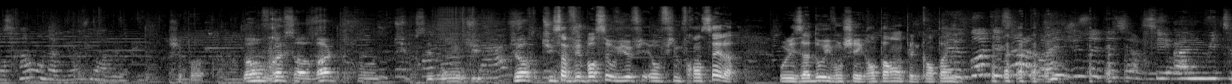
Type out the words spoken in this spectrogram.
En train ou en avion, je m'en rappelle plus. Je sais pas. Bah, en vrai, ça va le train. Tu- C'est bon, tu. Genre, tu. Ça me fait penser au vieux fi- au film français là, où les ados ils vont chez les grands-parents en pleine campagne. Le go dessert, la voisine, juste le dessert. C'est Anne 8.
